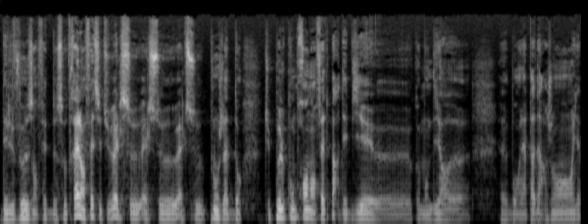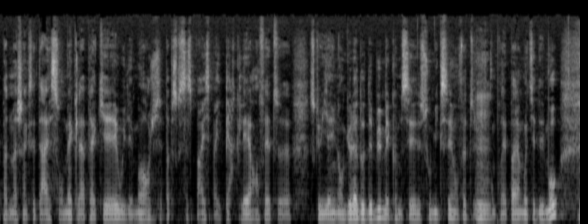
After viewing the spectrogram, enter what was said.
d'éleveuse en fait de sauterelles en fait si tu veux elle se elle se elle se plonge là dedans tu peux le comprendre en fait par des biais euh, comment dire euh, euh, bon elle a pas d'argent il y a pas de machin etc et son mec l'a plaqué ou il est mort je sais pas parce que ça c'est pareil c'est pas hyper clair en fait euh, parce qu'il y a une engueulade au début mais comme c'est sous-mixé en fait je Mm. comprenais pas la moitié des mots Mm.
